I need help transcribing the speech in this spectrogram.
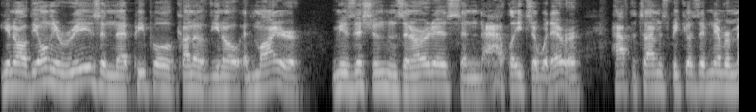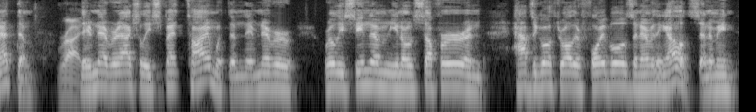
you know, the only reason that people kind of, you know, admire musicians and artists and athletes or whatever half the time is because they've never met them. Right. They've never actually spent time with them. They've never really seen them, you know, suffer and have to go through all their foibles and everything else. And I mean,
